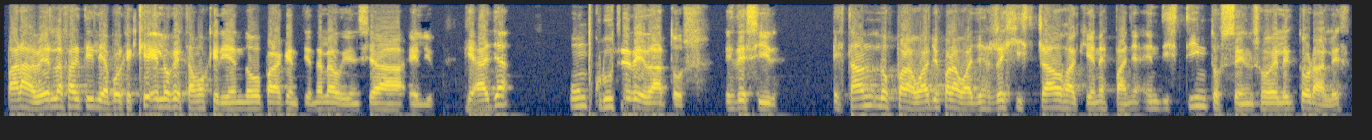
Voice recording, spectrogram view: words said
para ver la factibilidad, porque ¿qué es lo que estamos queriendo para que entienda la audiencia, Elio? Que haya un cruce de datos, es decir, están los paraguayos paraguayas registrados aquí en España en distintos censos electorales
